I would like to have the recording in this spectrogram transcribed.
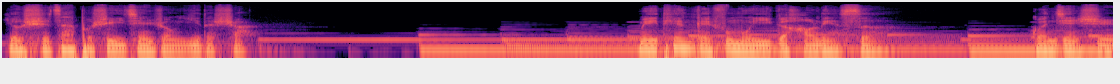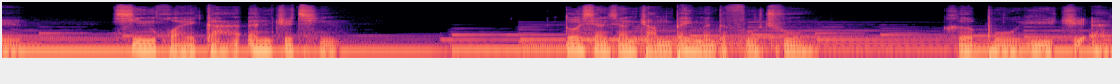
又实在不是一件容易的事儿。每天给父母一个好脸色，关键是心怀感恩之情，多想想长辈们的付出和不遇之恩，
